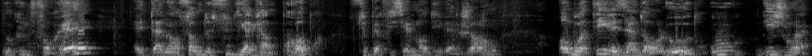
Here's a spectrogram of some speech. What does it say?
Donc une forêt est un ensemble de sous-diagrammes propres, superficiellement divergents, emboîtés les uns dans l'autre ou disjoints.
